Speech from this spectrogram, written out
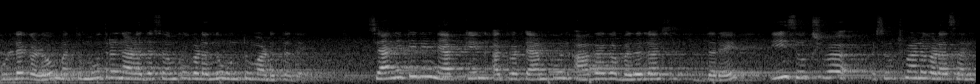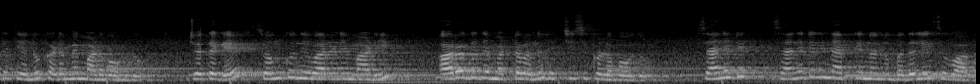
ಗುಳ್ಳೆಗಳು ಮತ್ತು ಮೂತ್ರನಾಳದ ಸೋಂಕುಗಳನ್ನು ಉಂಟು ಮಾಡುತ್ತದೆ ಸ್ಯಾನಿಟರಿ ನ್ಯಾಪ್ಕಿನ್ ಅಥವಾ ಟ್ಯಾಂಪೂನ್ ಆಗಾಗ ಬದಲಾಯಿಸುತ್ತಿದ್ದರೆ ಈ ಸೂಕ್ಷ್ಮ, ಸೂಕ್ಷ್ಮಾಣುಗಳ ಸಂತತಿಯನ್ನು ಕಡಿಮೆ ಮಾಡಬಹುದು. ಜೊತೆಗೆ ಸೋಂಕು ನಿವಾರಣೆ ಮಾಡಿ ಆರೋಗ್ಯದ ಮಟ್ಟವನ್ನು ಹೆಚ್ಚಿಸಿಕೊಳ್ಳಬಹುದು. ಸ್ಯಾನಿಟಿ ಸ್ಯಾನಿಟರಿ ನ್ಯಾಪ್ಕಿನನ್ನು ಬದಲಿಸುವಾಗ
